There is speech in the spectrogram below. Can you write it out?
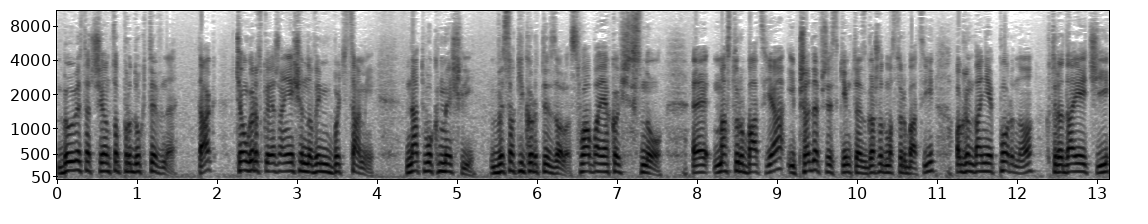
były wystarczająco produktywne. Tak? Ciągłe rozkojarzanie się nowymi bodźcami, natłok myśli, wysoki kortyzol, słaba jakość snu, e, masturbacja i przede wszystkim, to jest gorsze od masturbacji, oglądanie porno, które daje Ci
